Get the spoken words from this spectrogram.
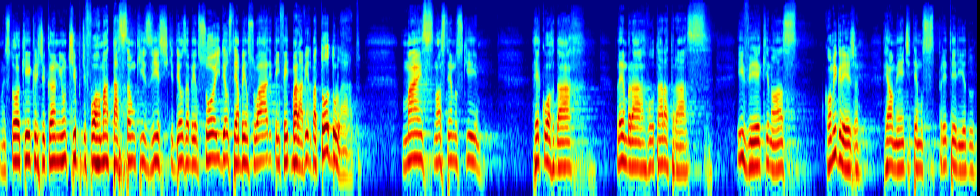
Não estou aqui criticando nenhum tipo de formatação que existe, que Deus abençoe, Deus tem abençoado e tem feito maravilha para todo lado. Mas nós temos que recordar, lembrar, voltar atrás e ver que nós, como igreja, realmente temos preterido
